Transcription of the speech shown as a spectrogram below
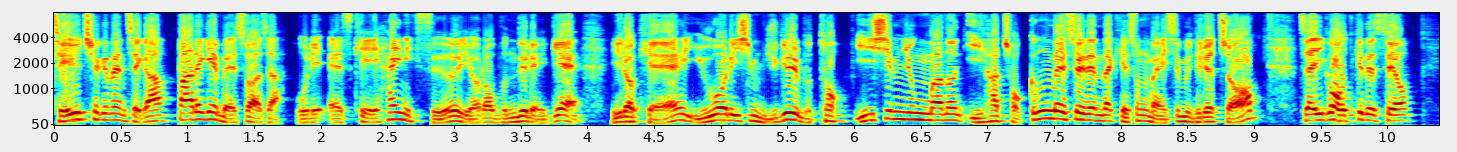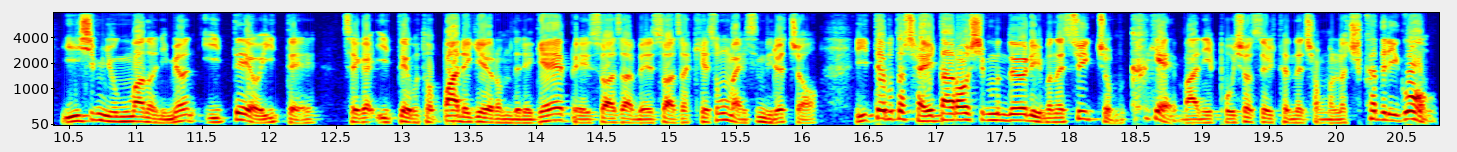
제일 최근엔 제가 빠르게 매수하자 우리 SK 하이닉스 여러분들에게 이렇게 6월 26일부터 26만 원 이하 적극 매수해야 된다 계속 말씀을 드렸죠. 자 이거 어떻게 됐어요? 26만 원이면 이때요 이때 제가 이때부터 빠르게 여러분들에게 매수하자 매수하자 계속 말씀드렸죠. 이때부터 잘 따라오신 분들 이번에 수익 좀 크게 많이 보셨을 텐데 정말로 축하드리고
